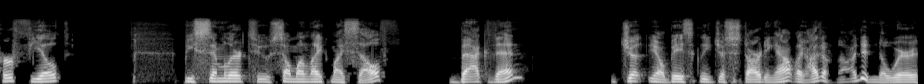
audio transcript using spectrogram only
her field be similar to someone like myself back then? Just you know, basically just starting out. Like I don't know, I didn't know where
